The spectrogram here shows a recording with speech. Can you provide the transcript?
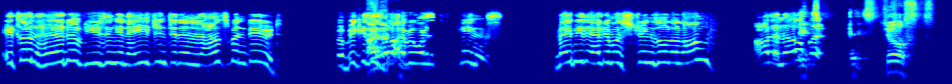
it's unheard of using an agent in an announcement, dude. But because he's got know. everyone on strings, maybe they had him on strings all along. I don't know, it's, but it's just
